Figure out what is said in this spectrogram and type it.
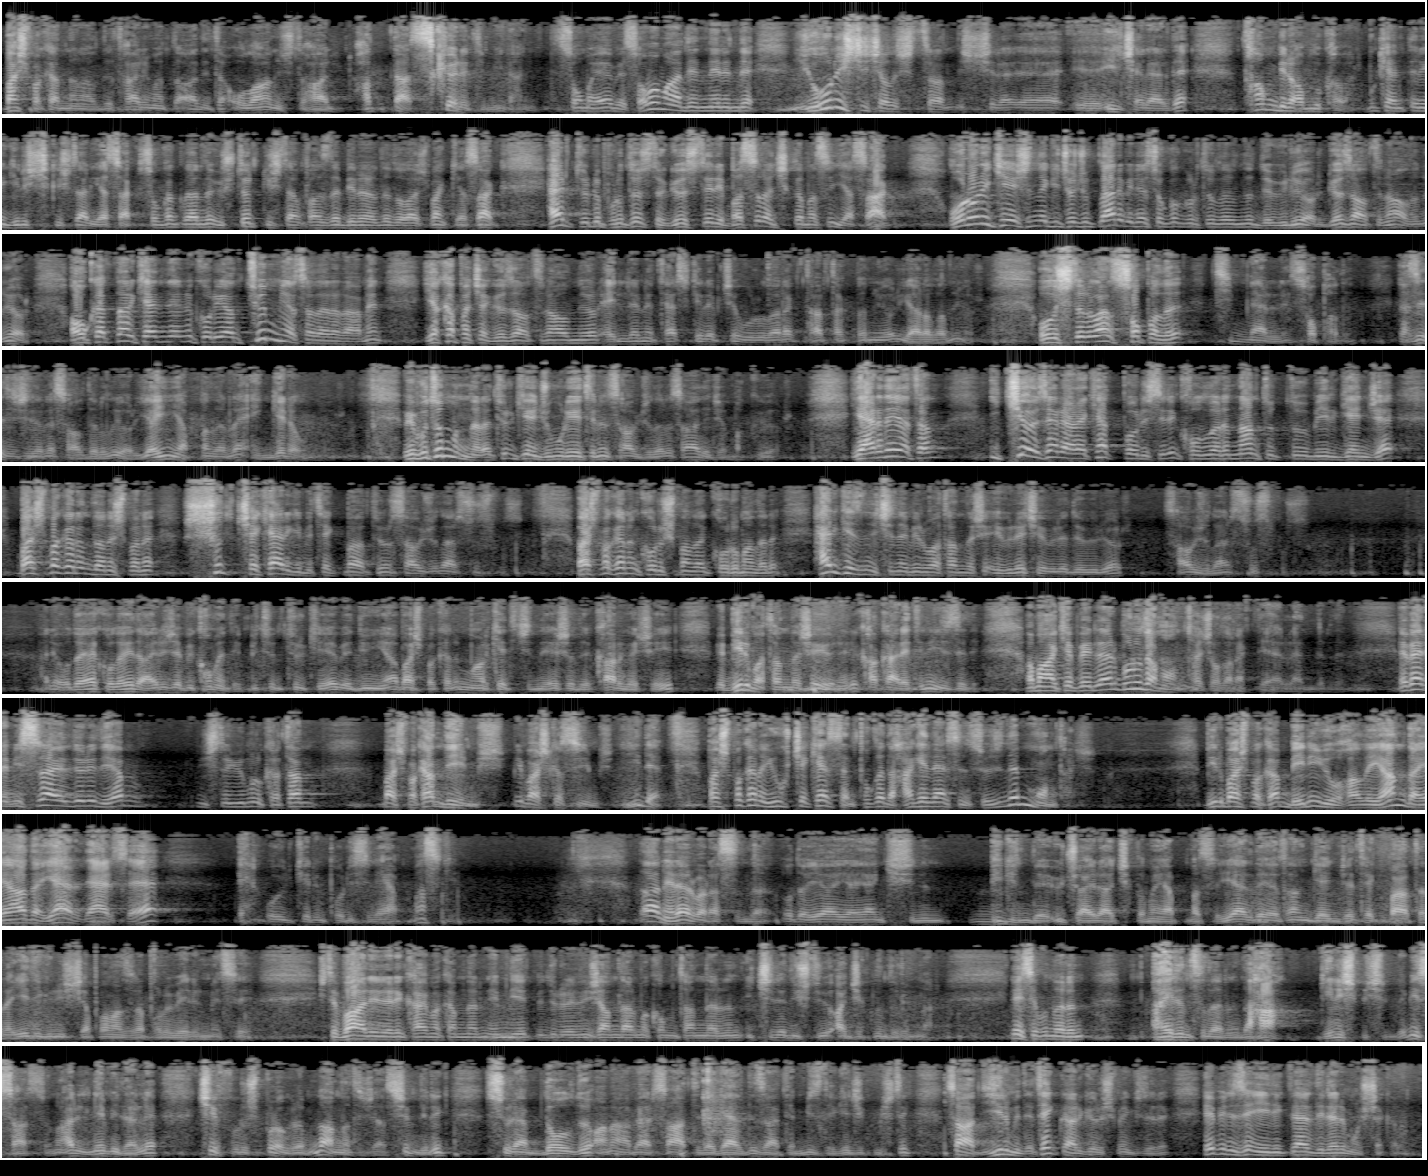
Başbakandan aldığı talimatla adeta olağanüstü hal, hatta sık yönetim ilan etti. Soma'ya ve Soma madenlerinde yoğun işçi çalıştıran işçiler, e, e, ilçelerde tam bir abluka var. Bu kentlere giriş çıkışlar yasak. Sokaklarda 3-4 kişiden fazla bir arada dolaşmak yasak. Her türlü protesto, gösteri, basın açıklaması yasak. 10-12 yaşındaki çocuklar bile sokak ortalarında dövülüyor, gözaltına alınıyor. Avukatlar kendilerini koruyan tüm yasalara rağmen yaka paça gözaltına alınıyor, ellerine ters kelepçe vurularak tartaklanıyor, yaralanıyor. Oluşturulan sopalı timlerle sopalı gazetecilere saldırılıyor. Yayın yapmalarına engel olunuyor. Ve bütün bunlara Türkiye Cumhuriyeti'nin savcıları sadece bakıyor. Yerde yatan iki özel harekat polisinin kollarından tuttuğu bir gence başbakanın danışmanı şut çeker gibi tekme atıyor savcılar susmuş. Başbakanın konuşmaları, korumaları herkesin içinde bir vatandaşı evire çevire dövülüyor. Savcılar susmuş. Hani odaya kolayı da ayrıca bir komedi. Bütün Türkiye ve dünya başbakanın market içinde yaşadığı kargaşayı ve bir vatandaşa yönelik hakaretini izledi. Ama AKP'liler bunu da montaj olarak değerlendirdi. Efendim İsrail öyle diyen işte yumruk atan başbakan değilmiş. Bir başkasıymış. İyi de başbakana yuh çekersen tokada hak edersin sözü de mi montaj? Bir başbakan beni yuhalayan dayağı da yer derse eh o ülkenin polisiyle yapmaz ki. Daha neler var aslında? O da yağ yayan kişinin bir günde üç ayrı açıklama yapması, yerde yatan gence tekme atana yedi gün iş yapamaz raporu verilmesi, işte valilerin, kaymakamların, emniyet müdürlerinin, jandarma komutanlarının içine düştüğü acıklı durumlar. Neyse bunların ayrıntılarını daha geniş biçimde bir saat sonra Halil Nebiler'le çift vuruş programında anlatacağız. Şimdilik sürem doldu. Ana haber saati de geldi. Zaten biz de gecikmiştik. Saat 20'de tekrar görüşmek üzere. Hepinize iyilikler dilerim. Hoşçakalın.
